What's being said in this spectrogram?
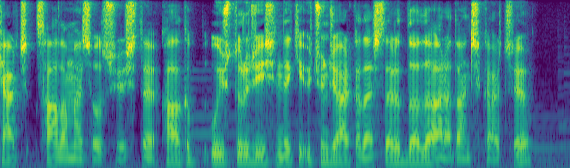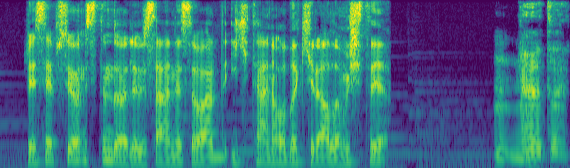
kar sağlamaya çalışıyor işte. Kalkıp uyuşturucu işindeki üçüncü arkadaşları Dadı aradan çıkartıyor. Resepsiyonistin de öyle bir sahnesi vardı. İki tane oda kiralamıştı ya. evet evet.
